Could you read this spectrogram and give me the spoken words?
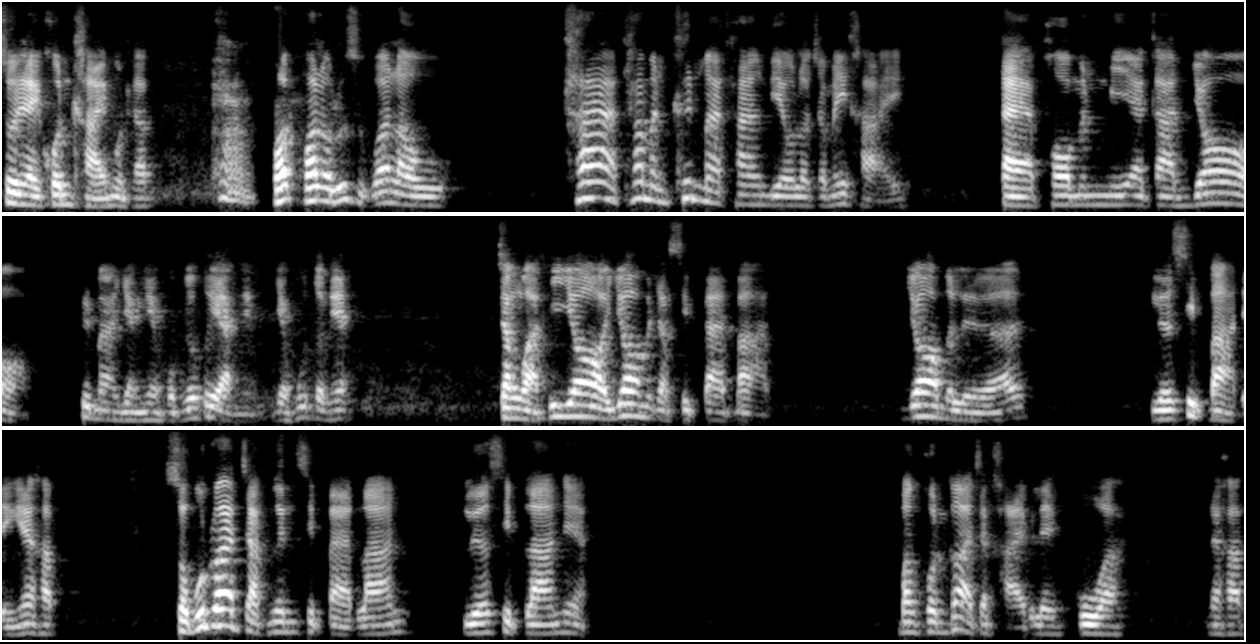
ส่วนใหญ่คนขายหมดครับค่ะ เพราะเพราะเรารู้สึกว่าเราถ้าถ้ามันขึ้นมาทางเดียวเราจะไม่ขาย แต่พอมันมีอาการย่อขึ้นมาอย่างอย่างผมยกตัวอย่างเนี่ยอย่างพูดตัวเนี้ย จังหวะที่ย่อย่อมาจากสิบแปดบาท ย่อมาเหลือ เหลือสิบบาทอย่างเงี้ยครับ สมมุติว่าจากเงินสิบแปดล้าน เหลือสิบล้านเนี่ย บางคนก็อาจจะขายไปเลยกลัวนะครับ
